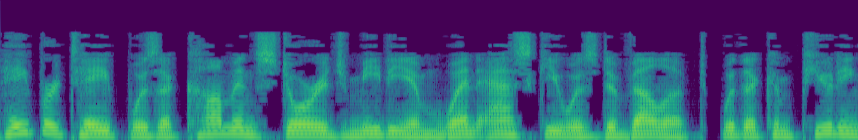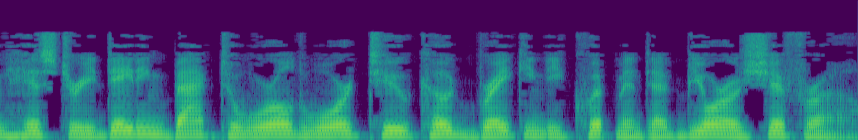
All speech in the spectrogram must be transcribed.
Paper tape was a common storage medium when ASCII was developed, with a computing history dating back to World War II code-breaking equipment at Biuro Szyfrów.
